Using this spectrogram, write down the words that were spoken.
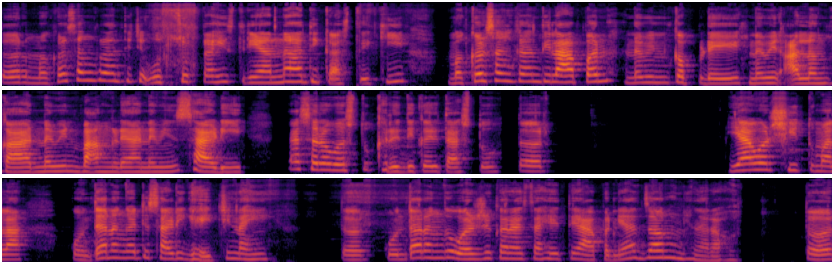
तर मकर संक्रांतीची उत्सुकता ही स्त्रियांना अधिक असते की मकर संक्रांतीला आपण नवीन कपडे नवीन अलंकार नवीन बांगड्या नवीन साडी या सर्व वस्तू खरेदी करीत असतो. तर यावर्षी तुम्हाला कोणत्या रंगाची साडी घ्यायची नाही? तर कोणता रंग वर्ज करायचा आहे ते आपण यात जाणून घेणार आहोत. तर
